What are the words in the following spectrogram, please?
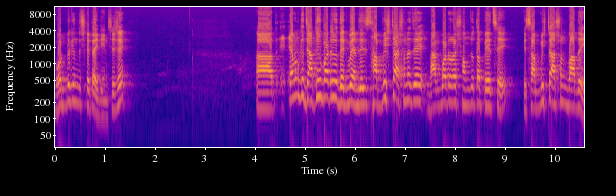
ঘটবে কিন্তু সেটাই দিন শেষে। এমনকি জাতীয় পার্টিরও দেখবেন যে ছাব্বিশটা আসনে যে ভাগবাটোয়ারার সমঝোতা পেয়েছে, এই ছাব্বিশটা আসন বাদে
